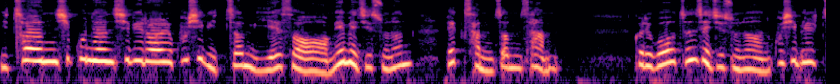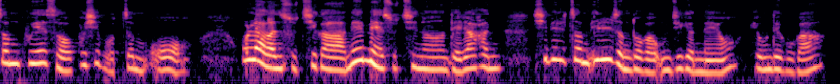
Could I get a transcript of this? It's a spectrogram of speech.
2019년 11월 92.2에서 매매지수는 103.3 그리고 전세지수는 91.9에서 95.5 올라간 수치가 매매 수치는 대략 한 11.1 정도가 움직였네요. 해운대구가.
